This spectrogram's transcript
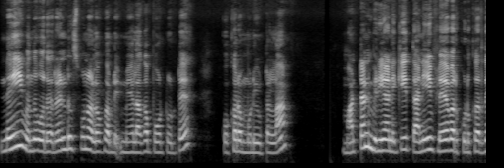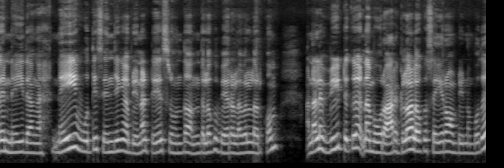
நெய் வந்து ஒரு ரெண்டு ஸ்பூன் அளவுக்கு அப்படி மேலாக போட்டு விட்டு குக்கரை மூடி விட்டுடலாம். மட்டன் பிரியாணிக்கு தனி ஃப்ளேவர் கொடுக்குறதே நெய் தாங்க. நெய் ஊற்றி செஞ்சிங்க அப்படின்னா டேஸ்ட் வந்து அந்தளவுக்கு வேறு லெவலில் இருக்கும். அதனால் வீட்டுக்கு நம்ம ஒரு அரை கிலோ அளவுக்கு செய்கிறோம் அப்படின்னும் போது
